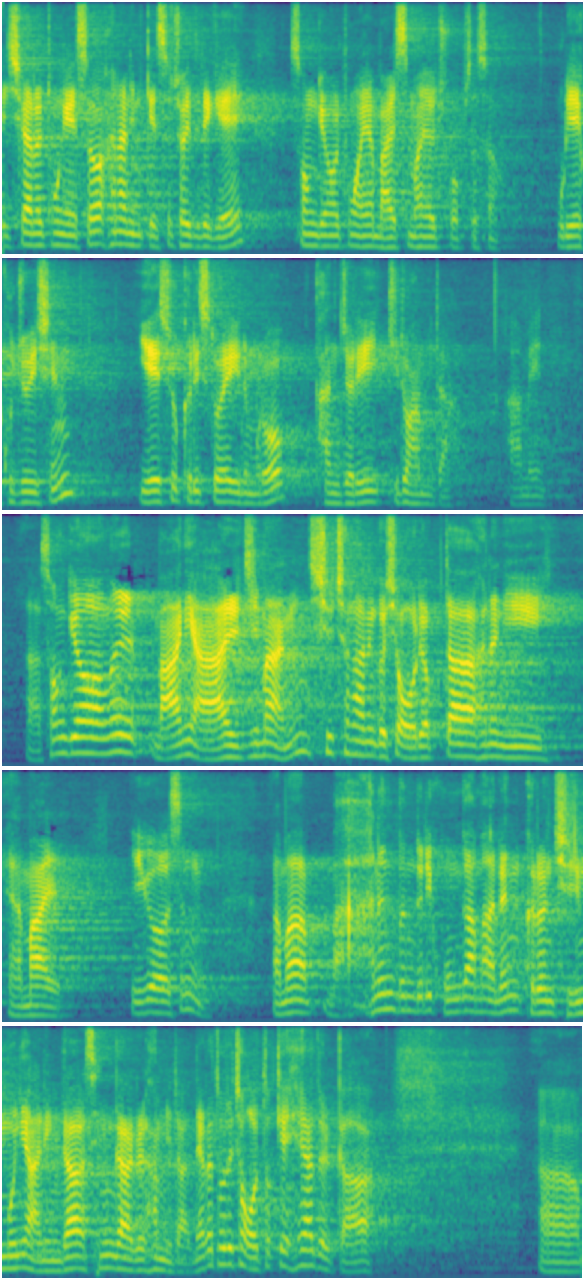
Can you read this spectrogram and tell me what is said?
이 시간을 통해서 하나님께서 저희들에게 성경을 통하여 말씀하여 주옵소서. 우리의 구주이신 예수 그리스도의 이름으로 간절히 기도합니다. 아멘. 아, 성경을 많이 알지만 실천하는 것이 어렵다 하는 이 말, 이것은 아마 많은 분들이 공감하는 그런 질문이 아닌가 생각을 합니다. 내가 도대체 어떻게 해야 될까? 아,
